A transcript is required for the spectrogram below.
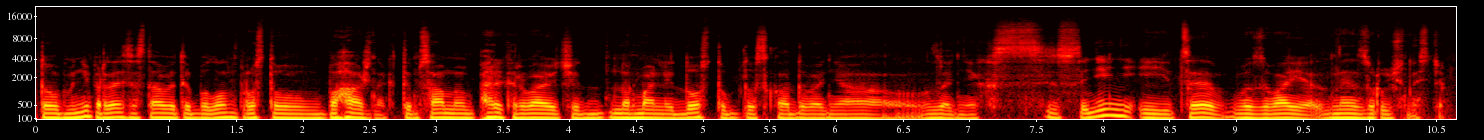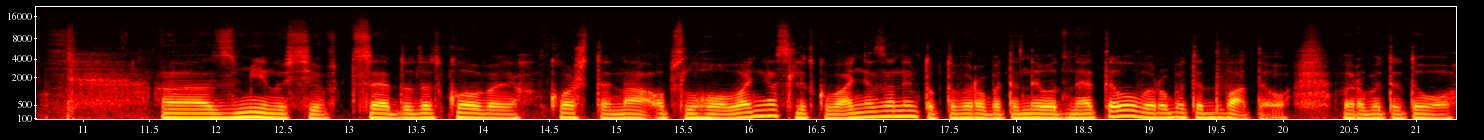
то мені прийдеться ставити балон просто в багажник, тим самим перекриваючи нормальний доступ до складування задніх сидінь, і це визиває незручності. Е, З мінусів це додаткові кошти на обслуговування, слідкування за ним. Тобто ви робите не одне ТО, ви робите два ТО. Ви робите ТО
